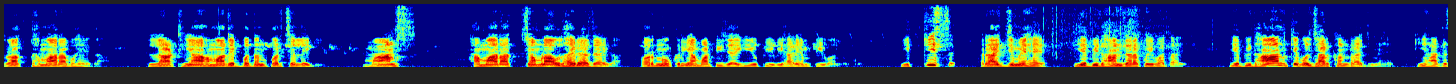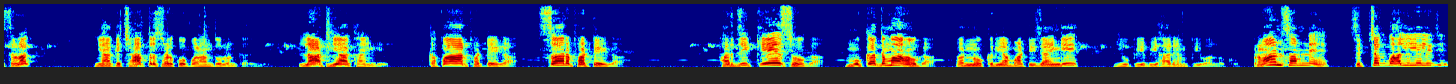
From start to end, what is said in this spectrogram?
रक्त हमारा बहेगा, लाठियाँ हमारे बदन पर चलेगी, मांस हमारा चमड़ा उधेरा जाएगा, और नौकरियाँ बांटी जाएगी यूपी, बिहार, एमपी वालों को। ये किस राज्य में है? ये विधान जरा कोई बताए। ये विधान केवल झारखंड राज्य में है, कि यहाँ के सड़क यहाँ के छात्र सड़कों पर आंदोलन करेंगे। लाठियाँ खाएँगे। कपार फटेगा, सर फटेगा। फर्जी केस होगा, मुकदमा होगा और नौकरियाँ बांटी जाएँगी। यूपी, बिहार एमपी वालों को। प्रमाण सामने है। शिक्षक बहाली ले लीजिए।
